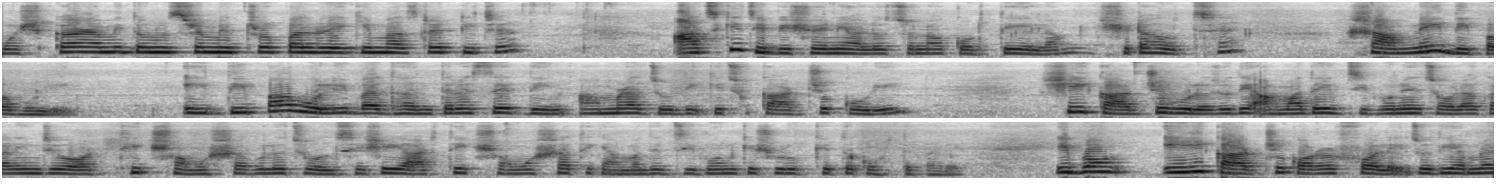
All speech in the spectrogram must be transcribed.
নমস্কার, আমি Tanushree Mitrapal Reiki master teacher. আজকে যে বিষয় নিয়ে আলোচনা করতে এলাম, সেটা হচ্ছে সামনেই দীপাবলি। এই দীপাবলি বা ধনতেরাসের দিন আমরা যদি কিছু কার্য করি, সেই কার্যগুলো যদি আমাদের জীবনে চলাকালীন যে আর্থিক সমস্যাগুলো চলছে, সেই আর্থিক সমস্যা থেকে আমাদের জীবনকে সুরক্ষিত করতে পারে। এবং এই কার্য করার ফলে যদি আমরা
